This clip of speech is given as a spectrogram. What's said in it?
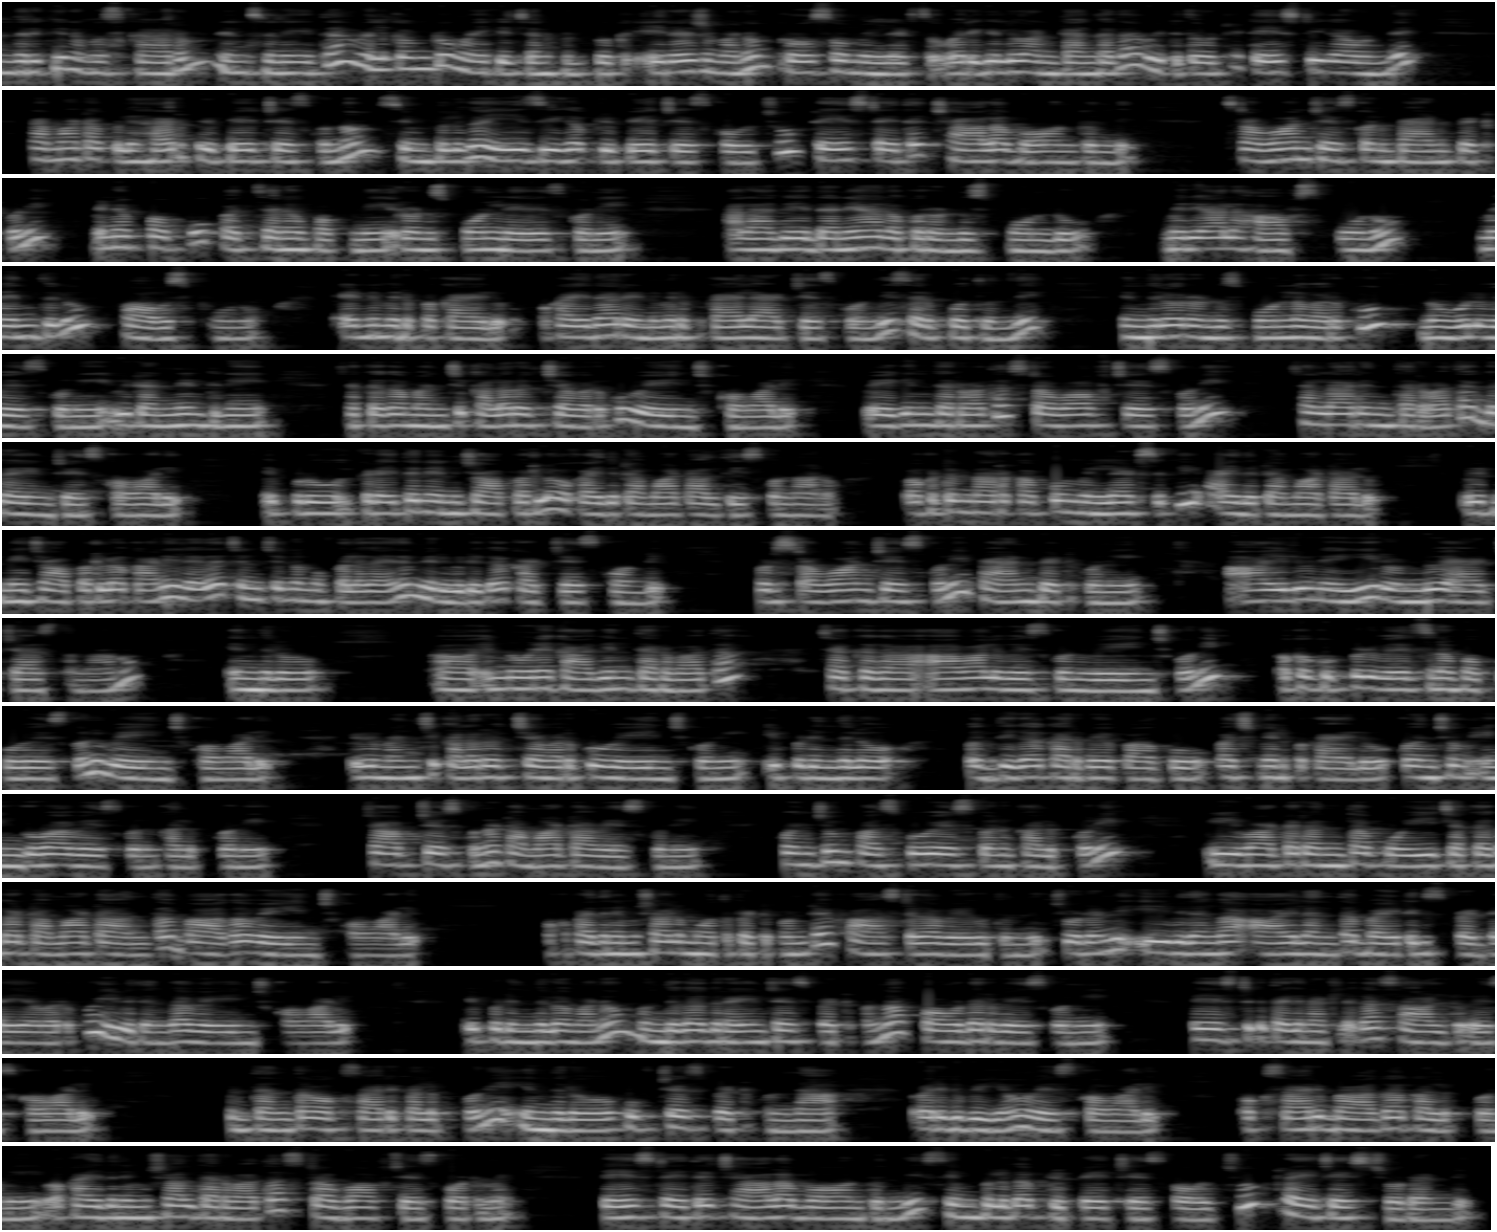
అందరికీ నమస్కారం. నేను Sunitha. Welcome to my kitchen food book ఈరోజు మనం ప్రోసో మిల్లెట్స్ వరిగిలు అంటాం కదా వీటితోటి టేస్టీగా ఉండే టమాటా పులిహార ప్రిపేర్ చేసుకుందాం. సింపుల్గా ఈజీగా ప్రిపేర్ చేసుకోవచ్చు. టేస్ట్ అయితే చాలా బాగుంటుంది. స్టవ్ ఆన్ చేసుకొని ప్యాన్ పెట్టుకొని మినప్పప్పు పచ్చనగపప్పుని రెండు స్పూన్లు వేసుకొని అలాగే ధనియాలు ఒక రెండు స్పూన్లు మిరియాలు హాఫ్ స్పూను మెంతులు పావు స్పూను ఎండుమిరపకాయలు ఒక ఐదారు ఎండుమిరపకాయలు యాడ్ చేసుకోండి సరిపోతుంది. ఇందులో రెండు స్పూన్ల వరకు నువ్వులు వేసుకుని వీటన్నింటినీ చక్కగా మంచి కలర్ వచ్చే వరకు వేయించుకోవాలి. వేగిన తర్వాత స్టవ్ ఆఫ్ చేసుకొని చల్లారిన తర్వాత గ్రైండ్ చేసుకోవాలి. ఇప్పుడు ఇక్కడైతే నేను చాపర్లో ఒక ఐదు టమాటాలు తీసుకున్నాను. ఒకటిన్నర కప్పు మిల్లెట్స్కి ఐదు టమాటాలు. వీటిని చాపర్లో కానీ లేదా చిన్న చిన్న ముక్కలుగా అయినా మీరు విడిగా కట్ చేసుకోండి. ఇప్పుడు స్టవ్ ఆన్ చేసుకుని ప్యాన్ పెట్టుకుని ఆయిల్ నెయ్యి రెండు యాడ్ చేస్తున్నాను. ఇందులో నూనె కాగిన తర్వాత చక్కగా ఆవాలు వేసుకొని వేయించుకొని ఒక గుప్పెడు వేసిన పప్పు వేసుకొని వేయించుకోవాలి. ఇవి మంచి కలర్ వచ్చే వరకు వేయించుకొని ఇప్పుడు ఇందులో కొద్దిగా కరివేపాకు పచ్చిమిరపకాయలు కొంచెం ఇంగువ వేసుకొని కలుపుకొని చాప్ చేసుకున్న టమాటా వేసుకొని కొంచెం పసుపు వేసుకొని కలుపుకొని ఈ వాటర్ అంతా పోయి చక్కగా టమాటా అంతా బాగా వేయించుకోవాలి. ఒక పది నిమిషాలు మూత పెట్టుకుంటే ఫాస్ట్గా వేగుతుంది. చూడండి ఈ విధంగా ఆయిల్ అంతా బయటికి స్ప్రెడ్ అయ్యే వరకు ఈ విధంగా వేయించుకోవాలి. ఇప్పుడు ఇందులో మనం ముందుగా గ్రైండ్ చేసి పెట్టుకున్న పౌడర్ వేసుకొని టేస్ట్కి తగినట్లుగా సాల్ట్ వేసుకోవాలి. ఇదంతా ఒకసారి కలుపుకొని ఇందులో కుక్ చేసి పెట్టుకున్న వరిగి బియ్యం వేసుకోవాలి. ఒకసారి బాగా కలుపుకొని ఒక ఐదు నిమిషాల తర్వాత స్టవ్ ఆఫ్ చేసుకోవటమే. టేస్ట్ అయితే చాలా బాగుంటుంది. సింపుల్గా ప్రిపేర్ చేసుకోవచ్చు. ట్రై చేసి చూడండి.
